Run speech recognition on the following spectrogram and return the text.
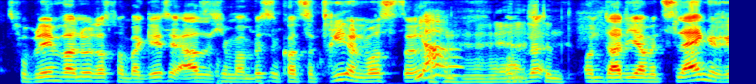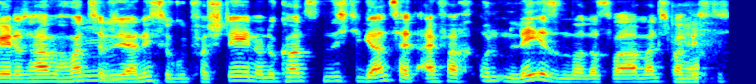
das Problem war nur, dass man bei GTA sich immer ein bisschen konzentrieren musste. Ja. ja, und, da, stimmt. und da die ja mit Slang geredet haben, konntest Mhm. du die ja nicht so gut verstehen und du konntest nicht die ganze Zeit einfach unten lesen. Und das war manchmal Ja. richtig,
